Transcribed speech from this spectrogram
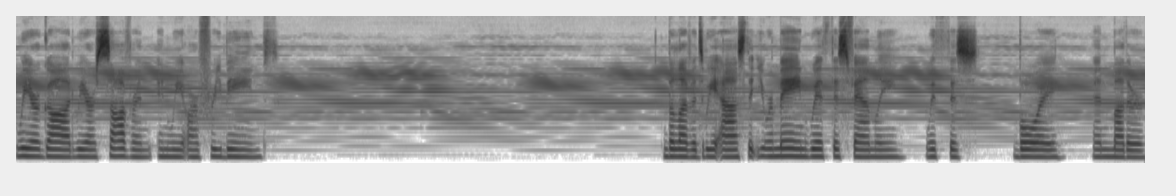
We are God, we are sovereign, and we are free beings. Beloveds, we ask that you remain with this family, with this boy and mother,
